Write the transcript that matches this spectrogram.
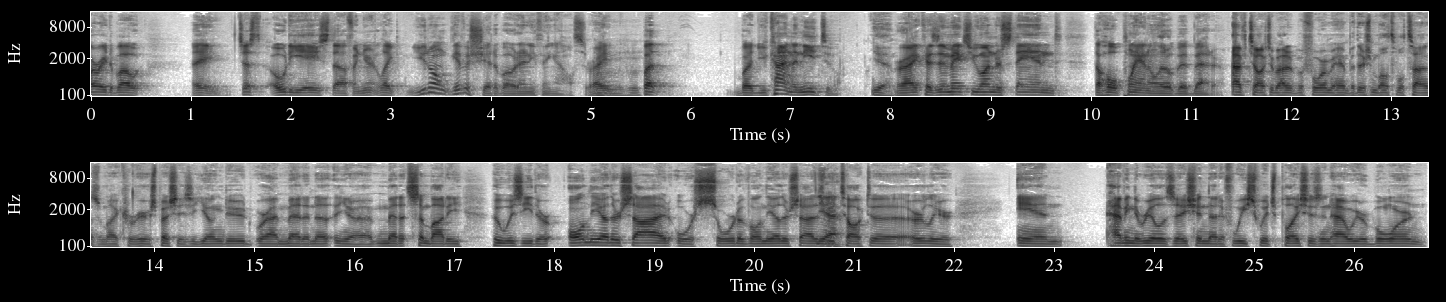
worried about hey, just ODA stuff, and you're like, you don't give a shit about anything else, right? But but you kind of need to, Mm-hmm. Yeah. right? Because it makes you understand the whole plan a little bit better. I've talked about it before, man, but there's multiple times in my career, especially as a young dude, where I met another, you know, I met somebody who was either on the other side or sort of on the other side, as Yeah. we talked uh, earlier, and having the realization that if we switched places and how we were born,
